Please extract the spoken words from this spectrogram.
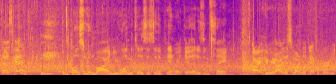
That was good. It's closer than mine. You won the closest to the pin right there. That is insane. All right, here we are. This is what I'm looking at for birdie.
